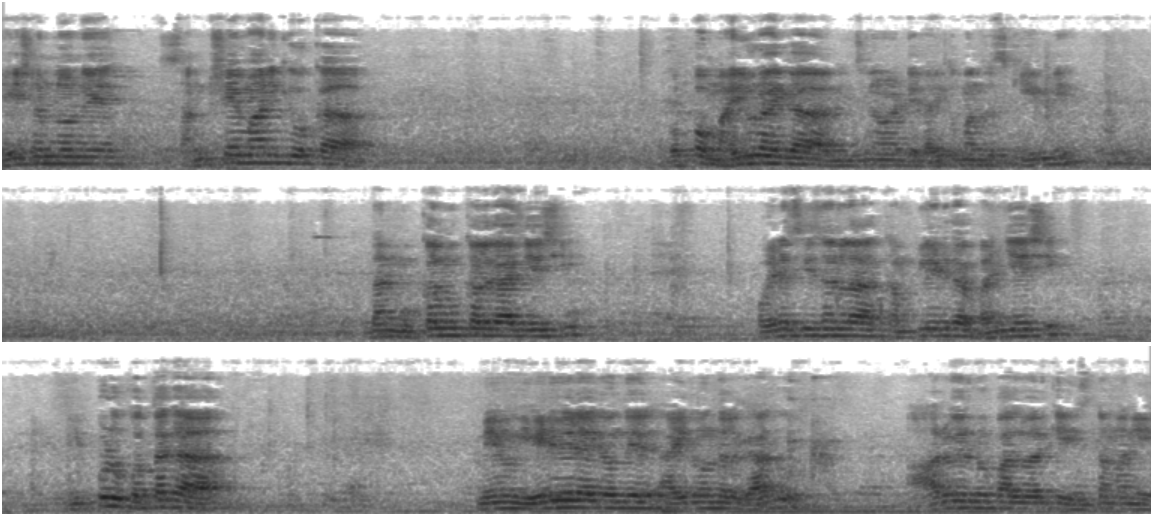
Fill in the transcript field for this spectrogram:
దేశంలోనే సంక్షేమానికి ఒక గొప్ప మైలురాయిగా నిలిచినటువంటి రైతు బంధు స్కీమ్ని దాన్ని ముక్కలు ముక్కలుగా చేసి పోయిన సీజన్ లా కంప్లీట్గా బంద్ చేసి ఇప్పుడు కొత్తగా మేము ఏడు వేల ఐదు వందల ఐదు వందలు కాదు ఆరు వేల రూపాయల వరకే ఇస్తామని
